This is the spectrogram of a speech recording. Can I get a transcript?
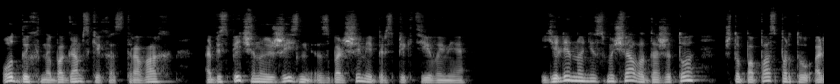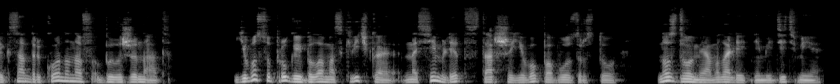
отдых на Багамских островах, обеспеченную жизнь с большими перспективами. Елену не смущало даже то, что по паспорту Александр Кононов был женат. Его супругой была москвичка, на 7 лет старше его по возрасту, но с двумя малолетними детьми.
